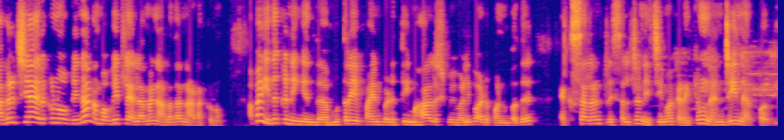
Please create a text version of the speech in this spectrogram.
மகிழ்ச்சியாக இருக்கணும் அப்படின்னா நம்ம வீட்டில் எல்லாமே நல்லதாக நடக்கணும். அப்போ இதுக்கு நீங்கள் இந்த முத்திரையை பயன்படுத்தி மகாலட்சுமி வழிபாடு பண்ணும்போது எக்ஸலண்ட் ரிசல்ட்டு நிச்சயமாக கிடைக்கும். நன்றி நற்பவி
